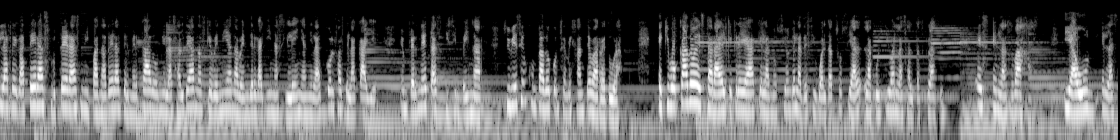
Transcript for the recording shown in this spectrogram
las regateras, fruteras, ni panaderas del mercado, ni las aldeanas que venían a vender gallinas y leña, ni las golfas de la calle, en pernetas y sin peinar, se hubiesen juntado con semejante barredura. Equivocado estará el que crea que la noción de la desigualdad social la cultivan las altas clases. Es en las bajas, y aún en las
